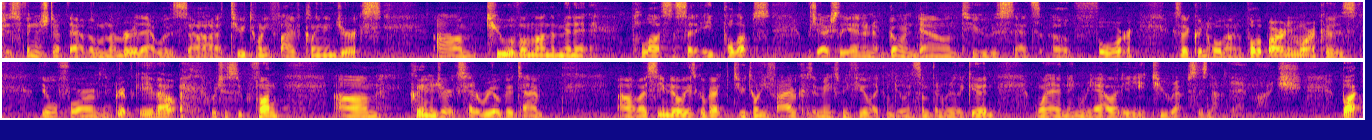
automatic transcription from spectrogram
Just finished up that little number. That was uh, 225 clean and jerks, um, two of them on the minute, plus a set of eight pull-ups, which actually ended up going down to sets of four because I couldn't hold on to the pull-up bar anymore because the old forearms and grip gave out, which is super fun. Um, clean and jerks had a real good time. Um, I seem to always go back to 225 because it makes me feel like I'm doing something really good, when in reality, two reps is not that much. But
